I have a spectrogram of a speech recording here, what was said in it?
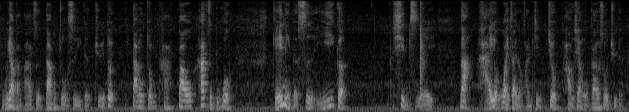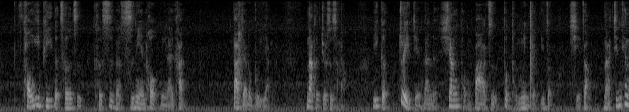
不要把八字当做是一个绝对当中，它包它只不过给你的是一个。性质而已，那还有外在的环境，就好像我刚刚所举的，同一批的车子，可是呢，十年后你来看，大家都不一样了。那个就是什么？一个最简单的相同八字不同命的一种写照。那今天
